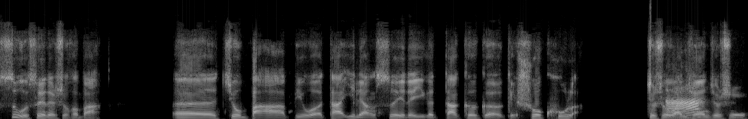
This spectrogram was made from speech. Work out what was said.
四五岁的时候吧。呃，就把比我大一两岁的一个大哥哥给说哭了，就是完全就是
